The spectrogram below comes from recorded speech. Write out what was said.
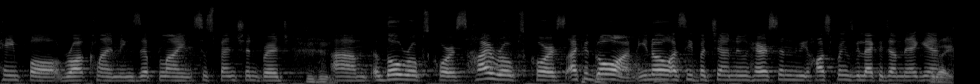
paintball rock climbing zip line suspension bridge low ropes course high ropes course I could go on you know ਅਸੀਂ ਬੱਚਿਆਂ ਨੂੰ ਹੈਰਸਨ ਵੀ ਹੌਟ ਸਪ੍ਰਿੰਗਸ ਵੀ ਲੈ ਕੇ ਜਾਂਦੇ ਹੈਗੇ ਆ Right.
